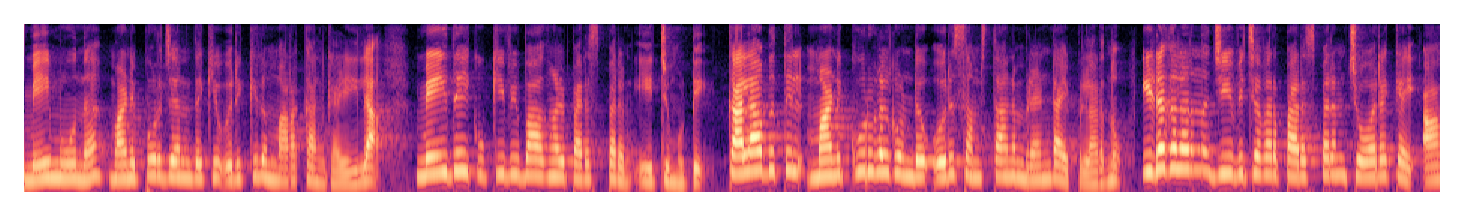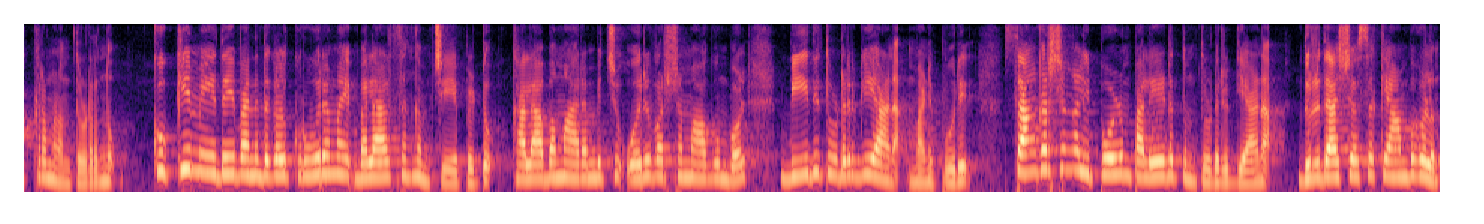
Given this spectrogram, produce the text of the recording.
മെയ് മൂന്ന് മണിപ്പൂർ ജനതയ്ക്ക് ഒരിക്കലും മറക്കാൻ കഴിയില്ല. മെയ്തേ കുക്കി വിഭാഗങ്ങൾ പരസ്പരം ഏറ്റുമുട്ടി. കലാപത്തിൽ മണിക്കൂറുകൾ കൊണ്ട് ഒരു സംസ്ഥാനം രണ്ടായി പിളർന്നു. ഇടകലർന്ന് ജീവിച്ചവർ പരസ്പരം ചോരയ്ക്കായി ആക്രമണം തുടർന്നു. കുക്കി മേധൈ വനിതകൾ ക്രൂരമായി ബലാത്സംഗം ചെയ്യപ്പെട്ടു. കലാപം ആരംഭിച്ചു ഒരു വർഷമാകുമ്പോൾ ഭീതി തുടരുകയാണ് മണിപ്പൂരിൽ. സംഘർഷങ്ങൾ ഇപ്പോഴും പലയിടത്തും തുടരുകയാണ്. ദുരിതാശ്വാസ ക്യാമ്പുകളും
